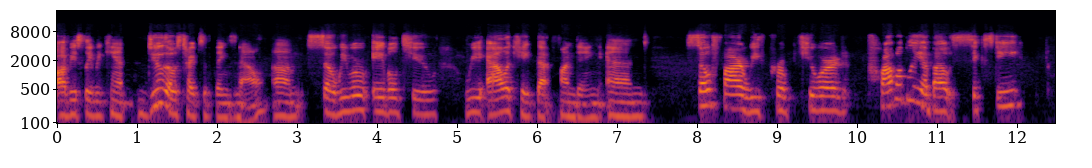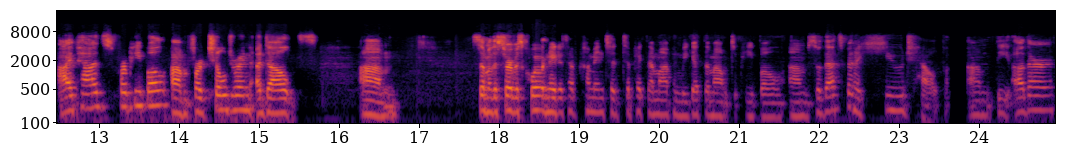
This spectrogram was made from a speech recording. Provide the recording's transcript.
obviously we can't do those types of things now. Um, so we were able to reallocate that funding. And so far we've procured probably about 60 iPads for people, um, for children, adults. Um, some of the service coordinators have come in to, to pick them up and we get them out to people. Um, so that's been a huge help. Um, the other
